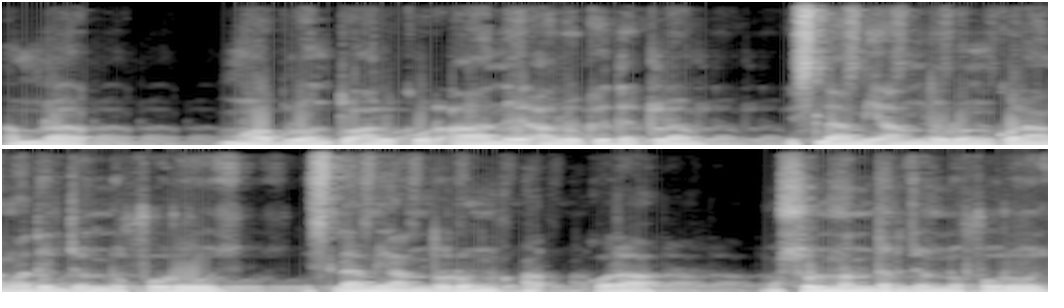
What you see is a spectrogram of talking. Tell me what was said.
আমরা মহাগ্রন্থ আল কোরআনের আলোকে দেখলাম, ইসলামী আন্দোলন করা আমাদের জন্য ফরজ, ইসলামী আন্দোলন করা মুসলমানদের জন্য ফরজ।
